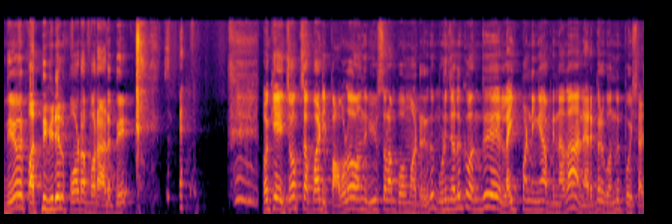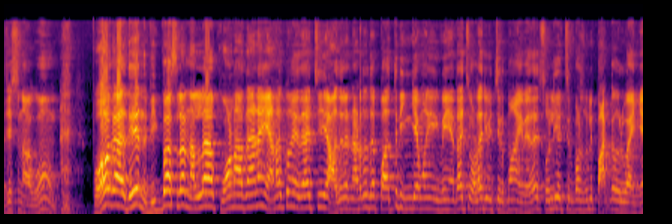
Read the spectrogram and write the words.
இதுவே ஒரு பத்து வீடியோவில் போட போகிறேன் அடுத்து. ஓகே ஜோக்ஸ் அப்பாட் இப்போ அவ்வளோ வந்து வியூஸ் எல்லாம் போக மாட்டேங்குது. முடிஞ்ச அளவுக்கு வந்து லைக் பண்ணீங்க அப்படின்னா தான் நிறைய பேருக்கு வந்து போய் சஜஷன் ஆகும். போகாது. இந்த பிக் பாஸ்லாம் நல்லா போனால் தானே எனக்கும் ஏதாச்சும் அதில் நடந்ததை பார்த்துட்டு இங்கே இவன் ஏதாச்சும் வளரி வச்சிருப்பான் இவன் ஏதாச்சும் சொல்லி வச்சிருப்பான்னு சொல்லி பார்க்க வருவாங்க.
